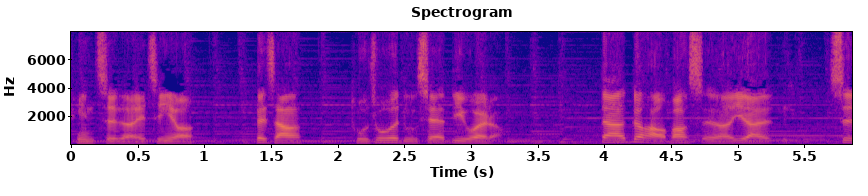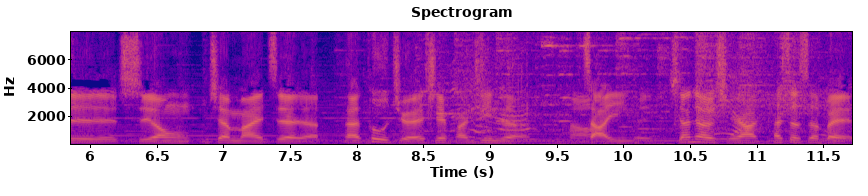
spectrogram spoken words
品质呢已经有非常突出的领先的地位了。当然，更好的方式呢依然是使用无线麦之类的来杜绝一些环境的杂音。相较于其他拍摄设备，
